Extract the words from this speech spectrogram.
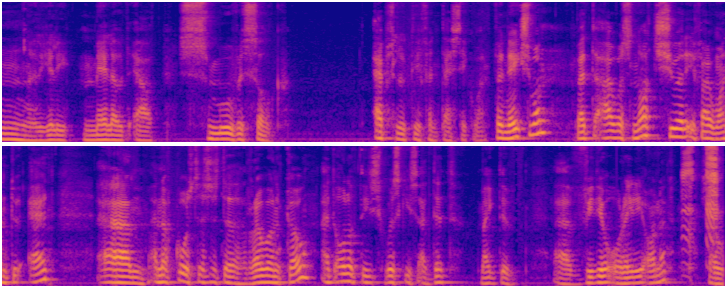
Mm, really mellowed out, smooth as silk. Absolutely fantastic one. The next one, but I was not sure if I want to add. Um, and of course, this is the Rowan Co. And all of these whiskies, I did make the uh, video already on it. So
